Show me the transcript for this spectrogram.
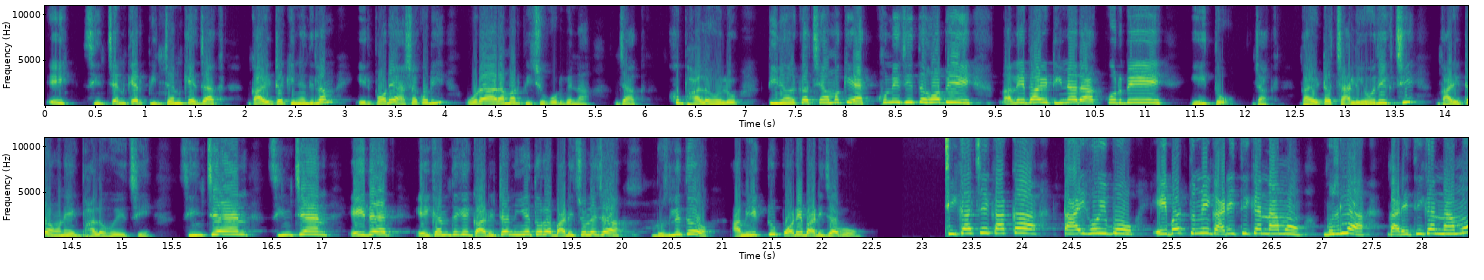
এই সিনচানকে আর পিনচানকে যাক, গাড়িটা কিনে দিলাম। এরপরে আশা করি ওরা আর আমার পিছু করবে না। যাক, খুব ভালো হলো। টিনার কাছে আমাকে এক্ষুনি যেতে হবে, নালে ভাই টিনা রাগ করবে। এই তো, যাক, গাড়িটা চালিয়েও দেখছি, গাড়িটা অনেক ভালো হয়েছে। সিনচ্যান সিনচ্যান, এই দেখ, এইখান থেকে গাড়িটা নিয়ে তোরা বাড়ি চলে যা। বুঝলি তো? আমি একটু পরে বাড়ি যাব। ঠিক আছে, কাকা, তাই হইব। এবার তুমি গাড়ি থেকে নামো, বুঝলা? গাড়ি থেকে নামো,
